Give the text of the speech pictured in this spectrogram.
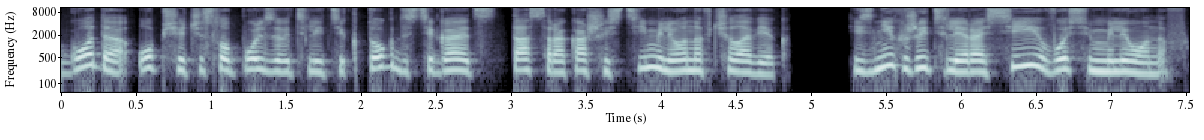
года, общее число пользователей TikTok достигает 146 миллионов человек. Из них жителей России 8 миллионов.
